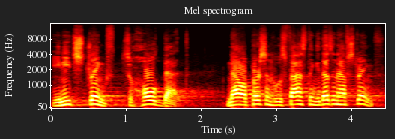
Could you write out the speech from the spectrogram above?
You need strength to hold that. Now, a person who's fasting, he doesn't have strength.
